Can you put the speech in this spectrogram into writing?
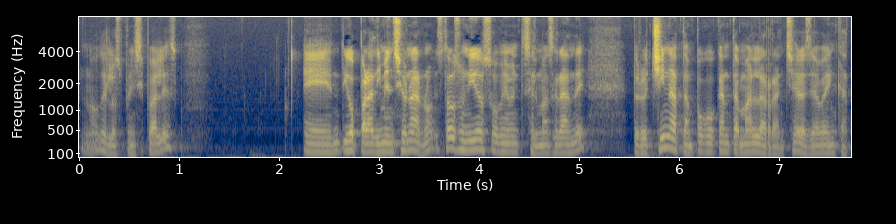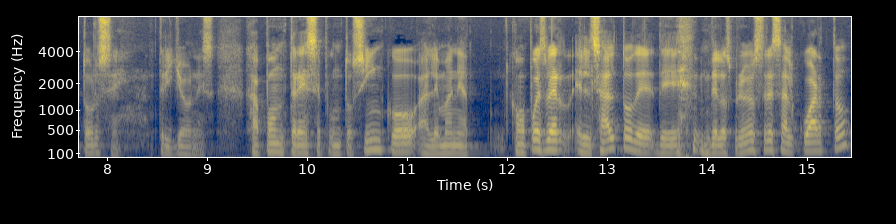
¿no? de los principales. Eh, digo, para dimensionar, ¿no? Estados Unidos obviamente es el más grande, pero China tampoco canta mal las rancheras, ya va en 14 trillones. Japón 13.5, Alemania, como puedes ver, el salto de, de, los primeros tres al cuarto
